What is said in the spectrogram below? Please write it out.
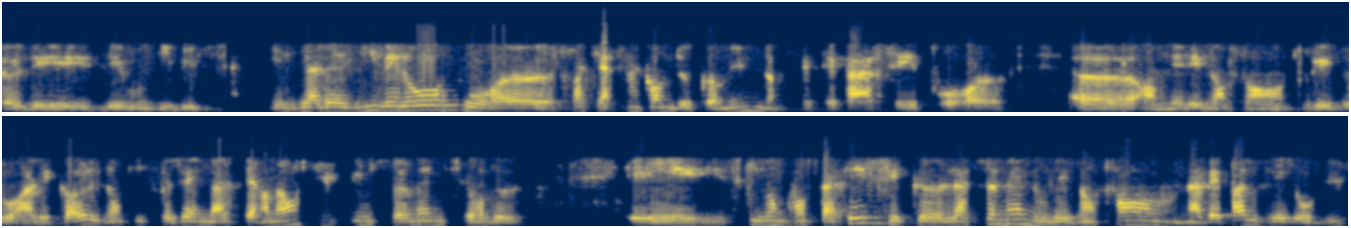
des, des Woodybus. Il y avait 10 vélos pour, euh, je crois qu'il y a 52 communes, donc c'était pas assez pour euh, euh, emmener les enfants tous les jours à l'école. Donc ils faisaient une alternance une semaine sur deux. Et ce qu'ils ont constaté, c'est que la semaine où les enfants n'avaient pas le vélo-bus,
